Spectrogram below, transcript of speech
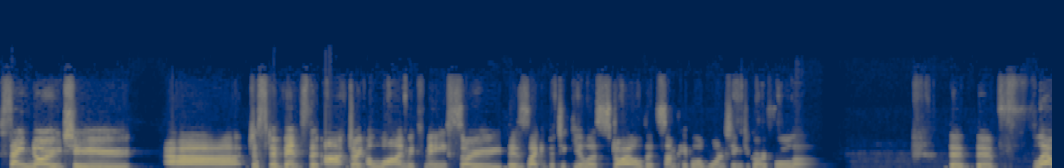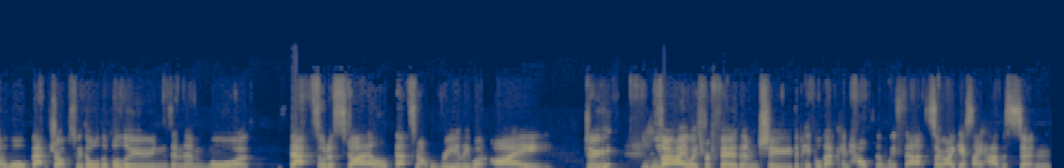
say no to uh, just events that aren't don't align with me. So mm-hmm. there's like a particular style that some people are wanting to go for. The the flower wall backdrops with all the balloons and the more that sort of style. That's not really what I do. Mm-hmm. So I always refer them to the people that can help them with that. So I guess I have a certain,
